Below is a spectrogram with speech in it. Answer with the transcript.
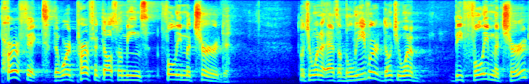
perfect. The word perfect also means fully matured. Don't you want to, as a believer, don't you want to be fully matured?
